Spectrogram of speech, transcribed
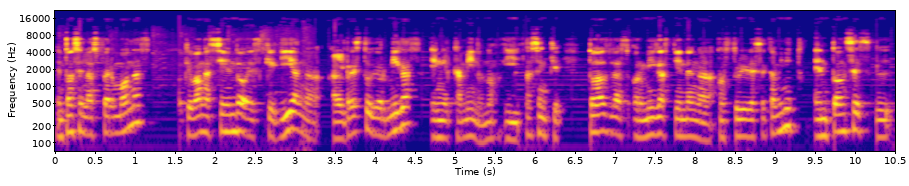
Entonces las fermonas lo que van haciendo es que guían al resto de hormigas en el camino, ¿no? Y hacen que todas las hormigas tiendan a construir ese caminito. Entonces, el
